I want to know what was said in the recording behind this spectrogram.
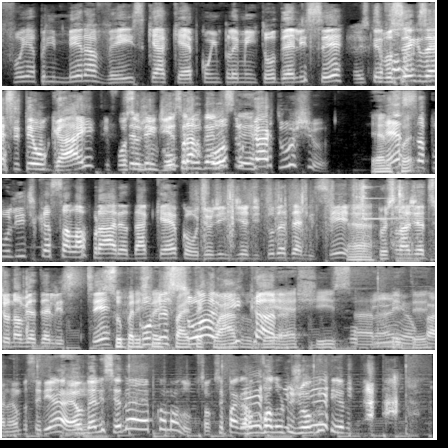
Foi a primeira vez que a Capcom implementou DLC. É Se você falar. quisesse ter o Guy, Se fosse hoje em que dia, comprar DLC. outro cartucho. É, não foi- Essa política salafrária da Capcom, de hoje em dia de tudo é DLC, É. personagem adicional via DLC, Super Street começou Fighter ali, 4, cara. DX, Caralho, PT. caramba, seria. É um DLC da época, maluco. Só que você pagava o valor do jogo inteiro.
